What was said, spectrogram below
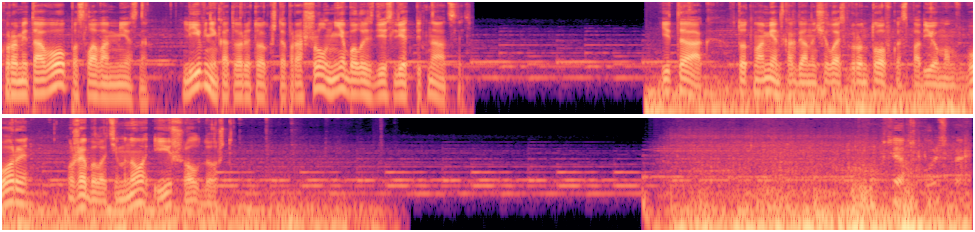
Кроме того, по словам местных, ливня, который только что прошел, не было здесь лет 15. Итак, в тот момент, когда началась грунтовка с подъемом в горы, уже было темно и шел дождь. Ух ты, скользкая.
